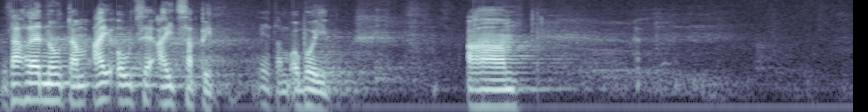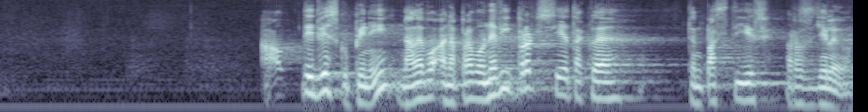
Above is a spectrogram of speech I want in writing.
zahlédnout tam aj ovce, aj capy. Je tam obojí. A A ty dvě skupiny, nalevo a napravo, neví, proč si je takhle ten pastýř rozdělil.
